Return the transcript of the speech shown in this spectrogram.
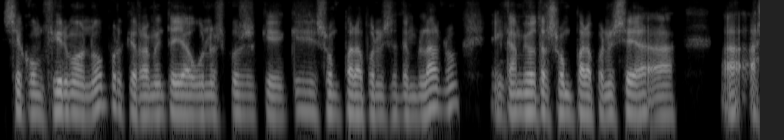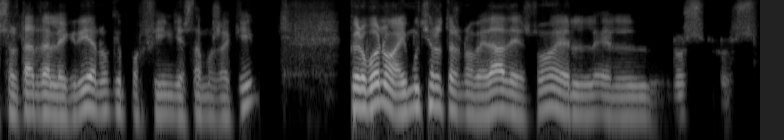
se confirma o no, porque realmente hay algunas cosas que, que son para ponerse a temblar, ¿no? En cambio otras son para ponerse a, a, a, saltar de alegría, ¿no? Que por fin ya estamos aquí. Pero bueno, hay muchas otras novedades, ¿no? El, el, los, los,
